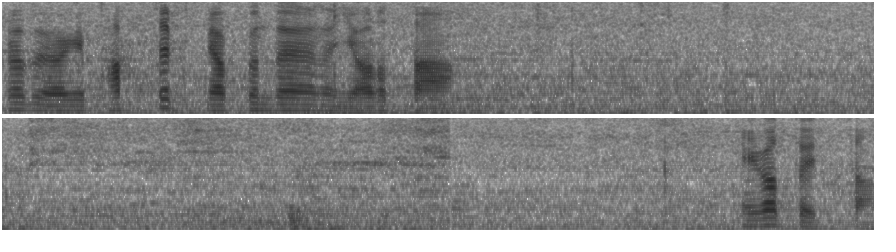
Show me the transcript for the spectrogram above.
그래도 여기 밥집 몇 군데는 열었다. 이것도 있다.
